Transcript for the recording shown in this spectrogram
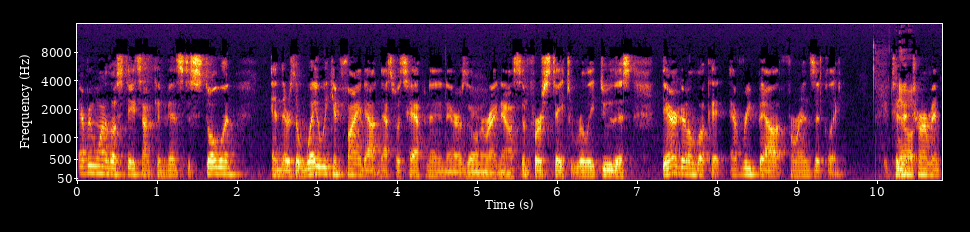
Every one of those states I'm convinced is stolen and there's a way we can find out, and that's what's happening in Arizona right now. It's the first state to really do this. They're going to look at every ballot forensically to Now- determine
